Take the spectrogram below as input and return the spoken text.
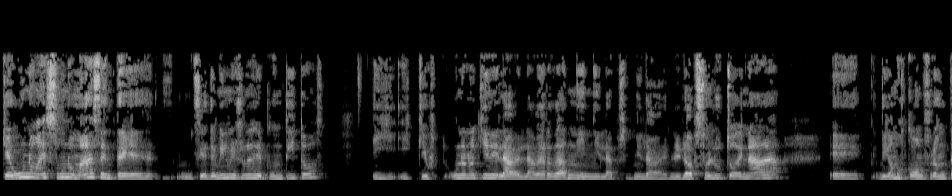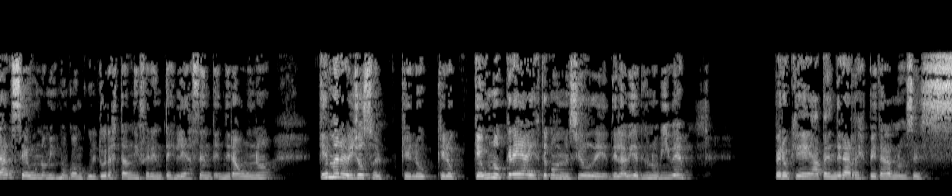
que uno es uno más entre 7 mil millones de puntitos y, que uno no tiene la, verdad ni, ni, ni, lo absoluto de nada. Eh, digamos, confrontarse a uno mismo con culturas tan diferentes le hace entender a uno que es maravilloso que, lo, que, lo, que uno crea y esté convencido de, de la vida que uno vive, pero que aprender a respetarnos es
